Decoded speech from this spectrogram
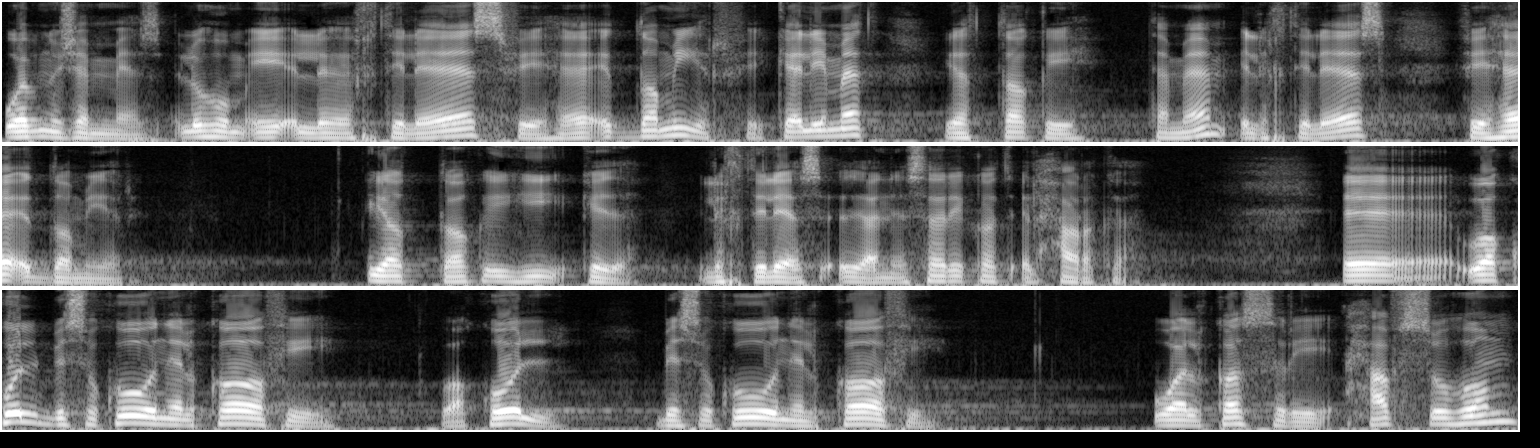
وابن جماز لهم إيه؟ الاختلاس في هاء الضمير في كلمة يتقي. تمام؟ الاختلاس في هاء الضمير. يتقيه كده. الاختلاس يعني سرقة الحركة. آه وقل بسكون القاف. وقل بسكون القاف والكسر حفصهم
